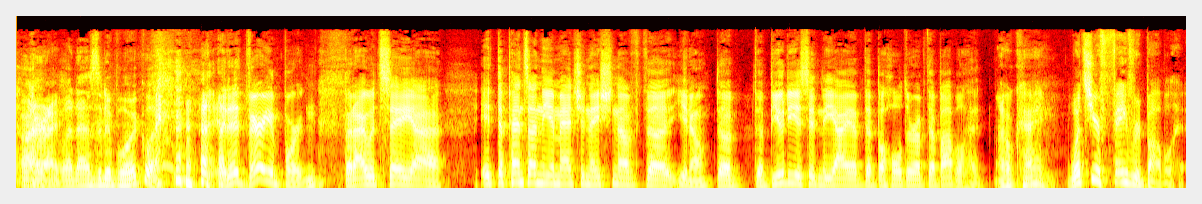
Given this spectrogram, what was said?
All right. Well, that's an important question. it is very important, but I would say uh, it depends on the imagination of the. You know, the the beauty is in the eye of the beholder of the bobblehead. Okay. What's your favorite bobblehead?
